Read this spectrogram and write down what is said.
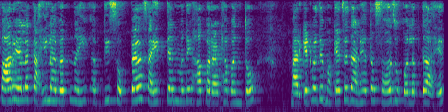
फार याला काही लागत नाही. अगदी सोप्या साहित्यांमध्ये हा पराठा बनतो. मार्केटमध्ये मक्याचे दाणे आता सहज उपलब्ध आहेत.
